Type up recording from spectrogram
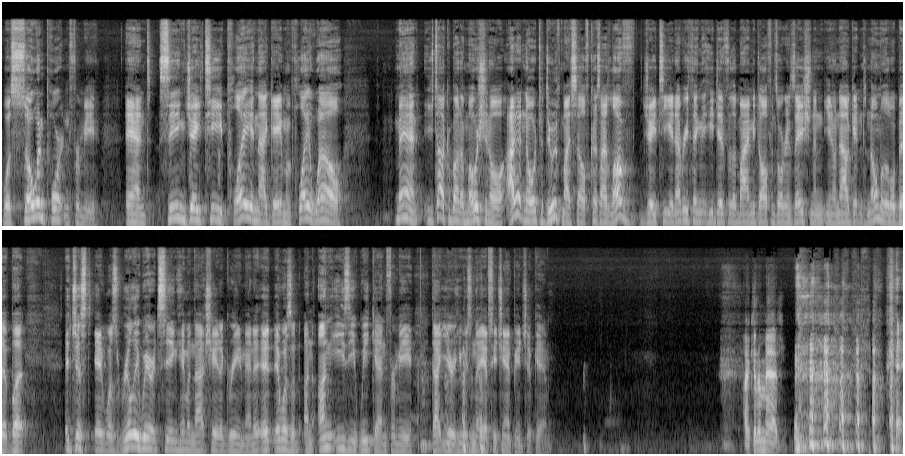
was so important for me. And seeing JT play in that game and play well, man, you talk about emotional. I didn't know what to do with myself because I love JT and everything that he did for the Miami Dolphins organization, and you know now getting to know him a little bit. But it just it was really weird seeing him in that shade of green, man. It, it, it was an, an uneasy weekend for me that year he was in the AFC Championship game. I can imagine. Okay,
